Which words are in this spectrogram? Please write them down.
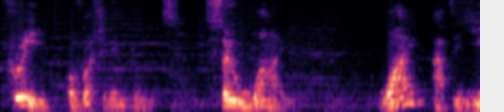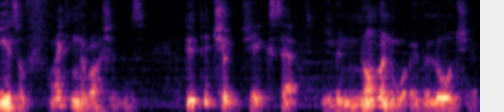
free of Russian influence. So why? Why, after years of fighting the Russians, did the Chukchi accept even nominal overlordship?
